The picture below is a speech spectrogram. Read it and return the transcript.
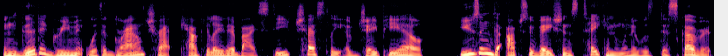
in good agreement with a ground track calculated by Steve Chesley of JPL using the observations taken when it was discovered.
